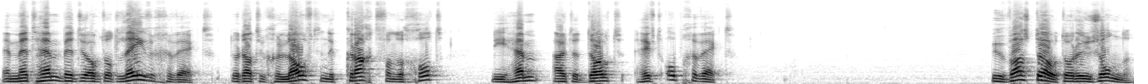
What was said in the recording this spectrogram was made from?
En met hem bent u ook tot leven gewekt, doordat u gelooft in de kracht van de God die hem uit de dood heeft opgewekt. U was dood door uw zonde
